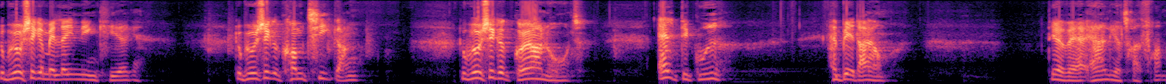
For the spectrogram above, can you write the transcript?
Du behøver sikkert melde dig ind i en kirke. Du behøver sikkert komme 10 gange. Du behøver sikkert gøre noget. Alt det Gud, han beder dig om, det er at være ærlig og træde frem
